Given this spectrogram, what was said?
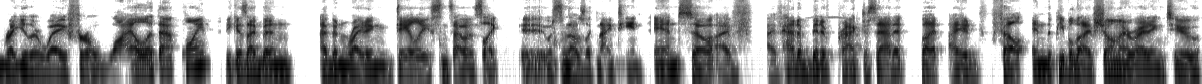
regular way for a while at that point because I've been I've been writing daily since I was like it was since I was like 19. And so I've I've had a bit of practice at it, but I had felt and the people that I've shown my writing to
